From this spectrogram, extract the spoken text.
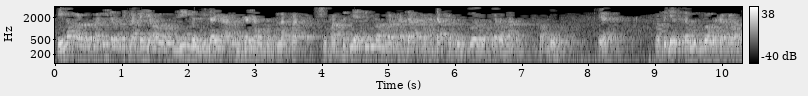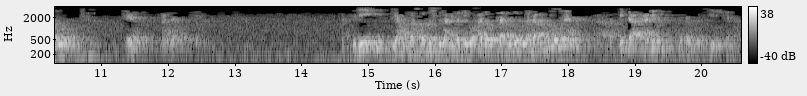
Imam Al-Ghazali dalam kitab Ihya Al-Muslim dan Hidayah Al-Hidayah untuk pendapat sepatutnya imam berhadap berhadap kebutuhan kepada makmum. Ya. Sepatutnya kita berdoa kepada makmum. Ya, ada. Ha, jadi yang bagus itu sebenarnya kita tengok ada ustaz juga mengadap makmum kan. Ha, tapi tak hadis kita berkirikan lah.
